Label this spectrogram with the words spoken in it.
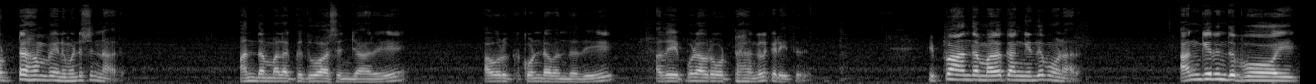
ஒட்டகம் வேணும்னு சொன்னார். அந்த மலக்கு துவா செஞ்சார். அவருக்கு கொண்டு வந்தது அதே போல் அவர் ஒட்டகங்கள் கிடைத்தது. இப்போ அந்த மலக்கு அங்கிருந்து போனார். அங்கிருந்து போய்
